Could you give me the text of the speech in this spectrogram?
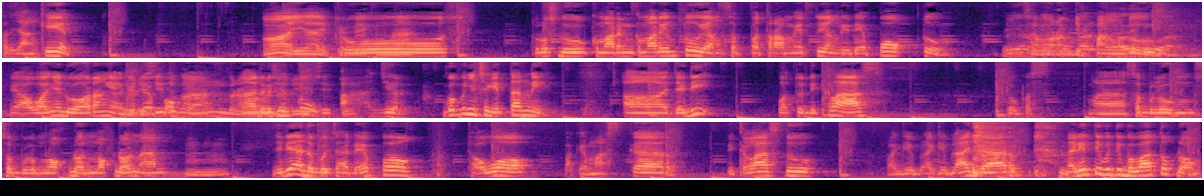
terjangkit. oh iya IPB kena Terus dulu kemarin-kemarin tuh yang sempet rame tuh yang di Depok tuh. Iya, sama orang di Jepang tuh gua. Ya awalnya dua orang ya di Dari situ Depok. kan, ya. berawal Nah dari dari situ, situ. anjir. Gue punya cerita nih. Eh, jadi waktu di kelas tuh pas sebelum sebelum lockdown lockdownan, Mhm. jadi ada bocah Depok, cowok pakai masker di kelas tuh lagi lagi belajar. nah dia tiba-tiba batuk dong.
